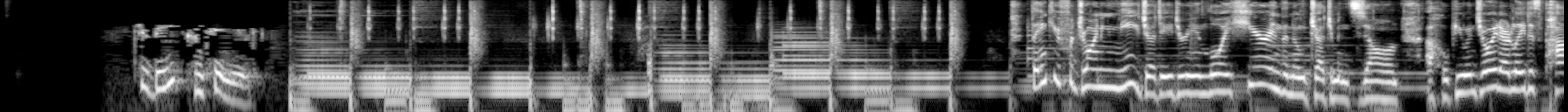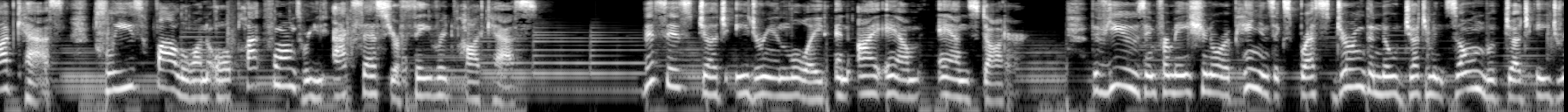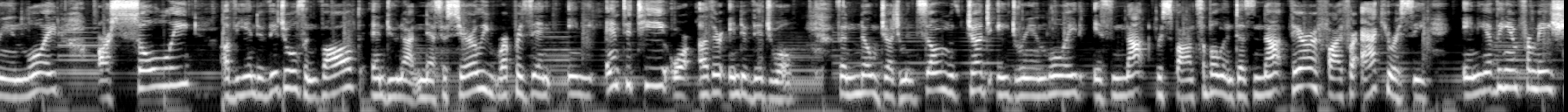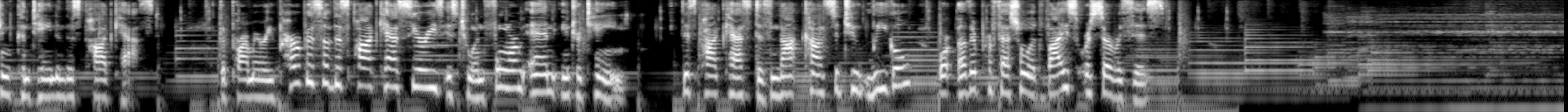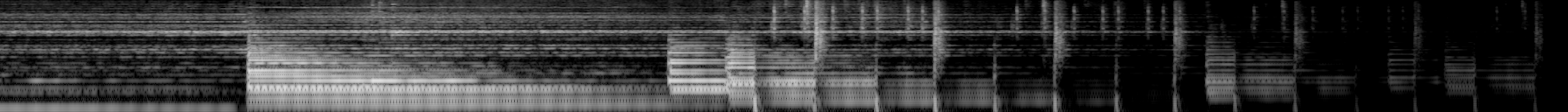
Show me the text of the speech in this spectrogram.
To be continued. Thank you for joining me, Judge Adrian Lloyd, here in the No Judgment Zone. I hope you enjoyed our latest podcast. Please follow on all platforms where you access your favorite podcasts. This is Judge Adrian Lloyd, and I am Anne's daughter. The views, information, or opinions expressed during the No Judgment Zone with Judge Adrian Lloyd are solely of the individuals involved and do not necessarily represent any entity or other individual. The No Judgment Zone with Judge Adrian Lloyd is not responsible and does not verify for accuracy any of the information contained in this podcast. The primary purpose of this podcast series is to inform and entertain. This podcast does not constitute legal or other professional advice or services.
